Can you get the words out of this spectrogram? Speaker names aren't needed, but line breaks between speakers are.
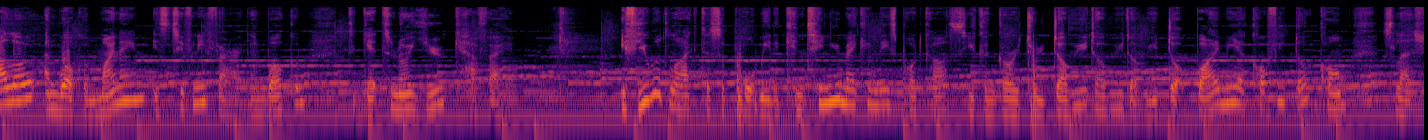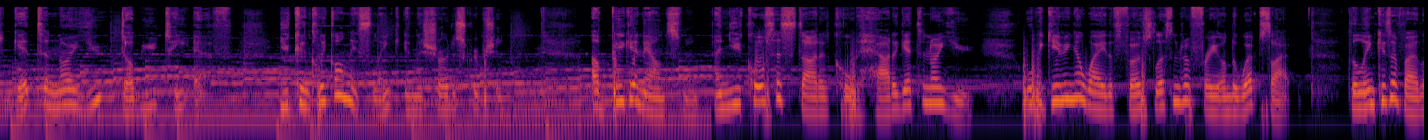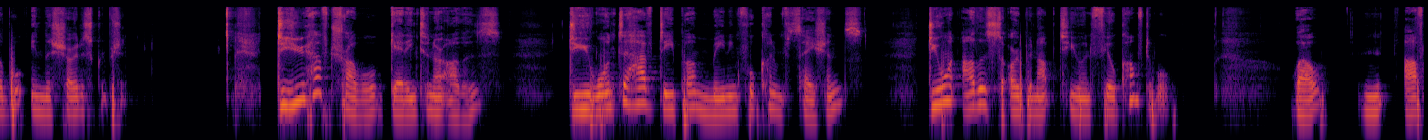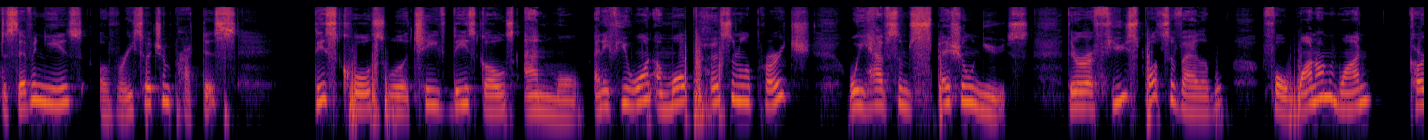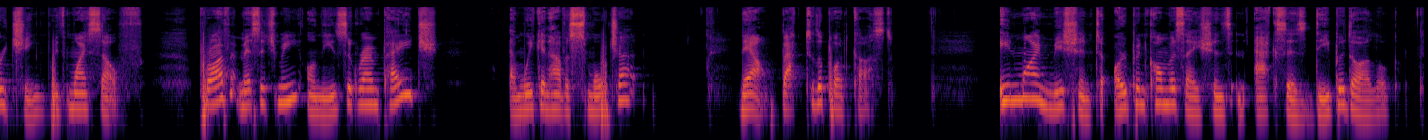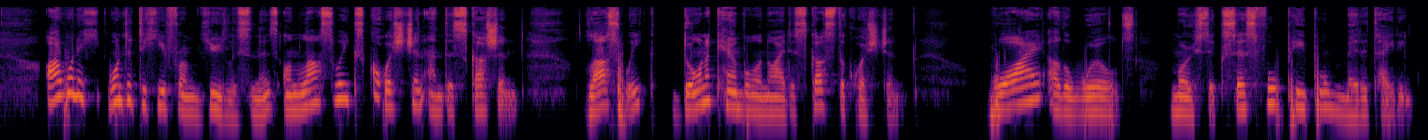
Hello and welcome. My name is Tiffeny Farag, and welcome to Get to Know You Cafe. If you would like to support me to continue making these podcasts, you can go to www.buymeacoffee.com slash get to know you WTF. You can click on this link in the show description. A big announcement. A new course has started called How to Get to Know You. We'll be giving away the first lesson for free on the website. The link is available in the show description. Do you have trouble getting to know others? Do you want to have deeper, meaningful conversations? Do you want others to open up to you and feel comfortable? Well, after seven years of research and practice, this course will achieve these goals and more. And if you want a more personal approach, we have some special news. There are a few spots available for one on one coaching with myself. Private message me on the Instagram page and we can have a small chat. Now, back to the podcast. In my mission to open conversations and access deeper dialogue, I want to, wanted to hear from you, listeners, on last week's question and discussion. Last week, Dawna Campbell and I discussed the question Why are the world's most successful people meditating?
